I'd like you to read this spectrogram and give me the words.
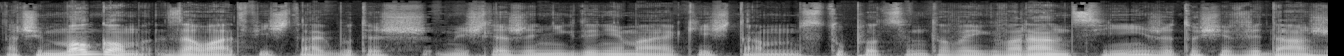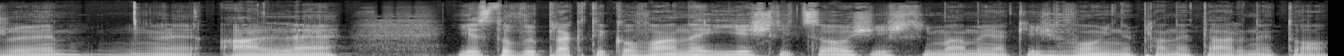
znaczy mogą załatwić, tak, bo też myślę, że nigdy nie ma jakiejś tam stuprocentowej gwarancji, że to się wydarzy, e, ale jest to wypraktykowane i jeśli coś, jeśli mamy jakieś wojny planetarne, to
